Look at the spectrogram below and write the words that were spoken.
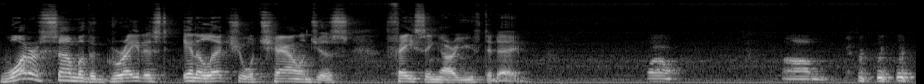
What are some of the greatest intellectual challenges facing our youth today? Well, um,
